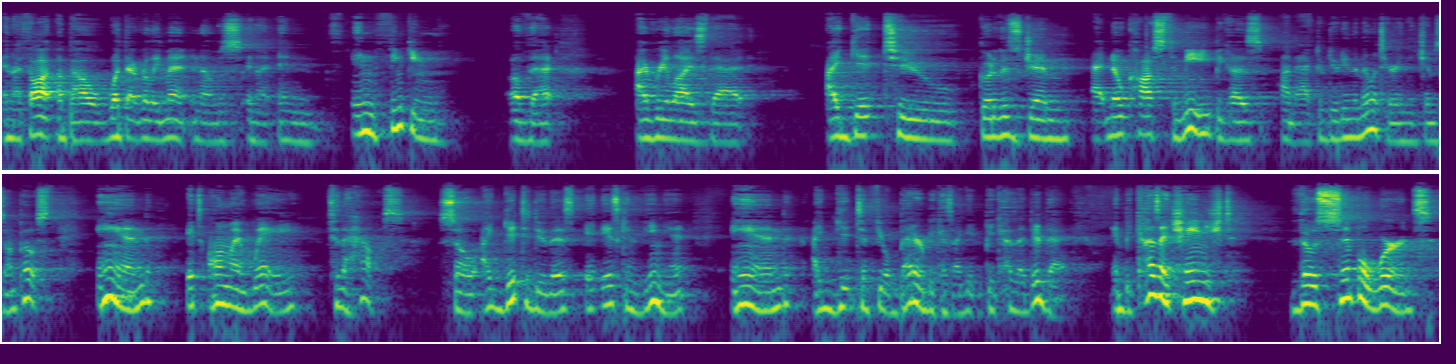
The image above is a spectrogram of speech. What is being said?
And I thought about what that really meant. And I was, and, I, and in thinking of that, I realized that I get to go to this gym at no cost to me because I'm active duty in the military and the gym's on post. And it's on my way to the house. So I get to do this. It is convenient and I get to feel better because I get because I did that. And because I changed those simple words,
